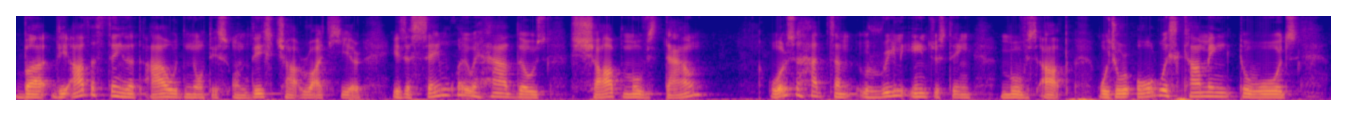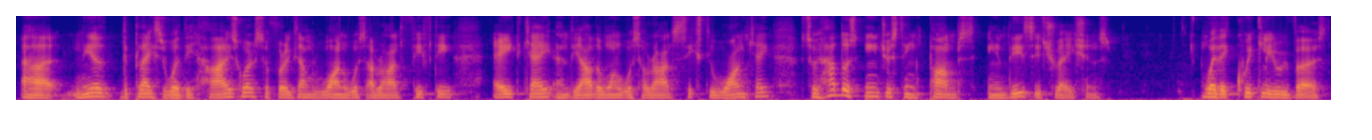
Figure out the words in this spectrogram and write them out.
But the other thing that I would notice on this chart right here is the same way we had those sharp moves down, we also had some really interesting moves up, which were always coming towards uh, near the places where the highs were. So, for example, one was around 58k and the other one was around 61k. So, you had those interesting pumps in these situations where they quickly reversed.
